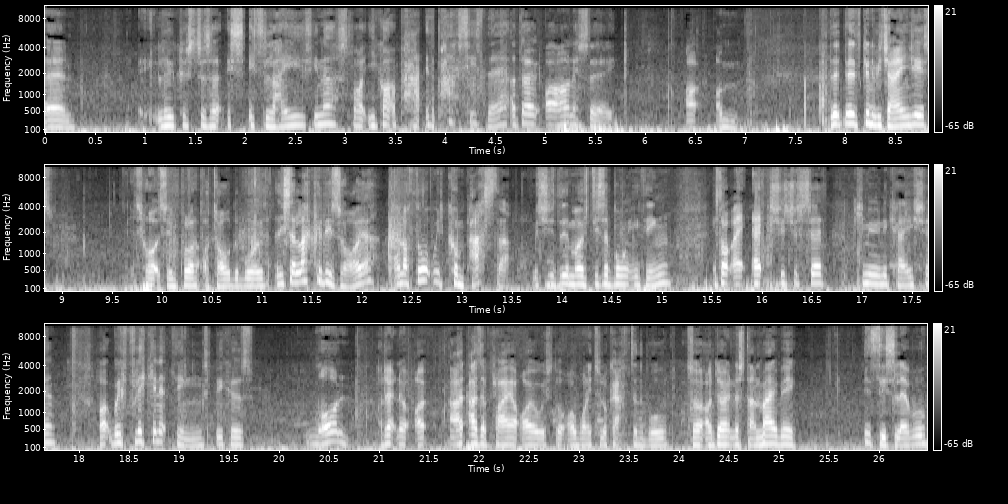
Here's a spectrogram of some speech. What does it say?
and Lucas does a it's, it's laziness. Like you got a pa- the pass is there. I don't I honestly. I, I'm there's going to be changes. It's quite simple. I told the boys. It's a lack of desire, and I thought we'd come past that, which is the most disappointing thing. It's like X just said, communication. Like we're flicking at things because one, I don't know. I, as a player, I always thought I wanted to look after the ball, so I don't understand. Maybe it's this level,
